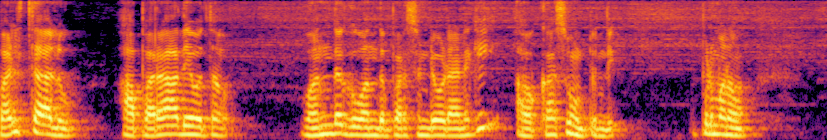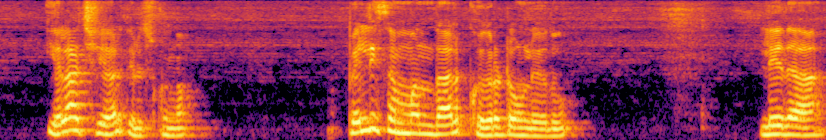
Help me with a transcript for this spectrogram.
ఫలితాలు ఆ పరాదేవత వందకు వంద పర్సెంట్ ఇవ్వడానికి అవకాశం ఉంటుంది. ఇప్పుడు మనం ఎలా చేయాలో తెలుసుకుందాం. పెళ్ళి సంబంధాలు కుదరటం లేదు. లేదా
